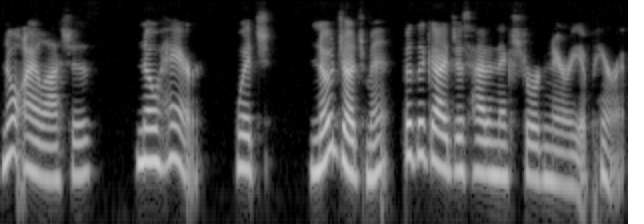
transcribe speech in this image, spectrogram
no eyelashes, no hair, which, no judgment, but the guy just had an extraordinary appearance.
